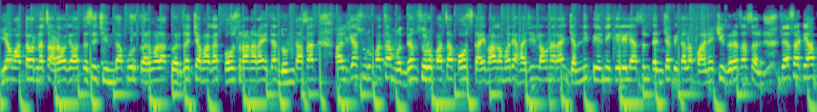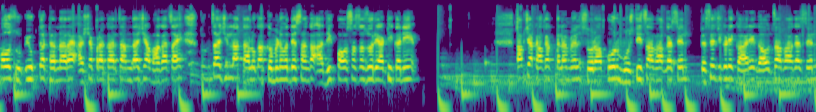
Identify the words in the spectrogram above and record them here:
या वातावरणाचा आढावा घ्यावा. तसेच इंदापूर करमाळा कर्जतच्या भागात पाऊस राहणार आहे. त्या दोन तासात हलक्या स्वरूपाचा मध्यम स्वरूपाचा पाऊस काही भागामध्ये हजेरी लावणार आहे. ज्यांनी पेरणी केलेली असेल त्यांच्या पिकाला पाण्याची गरज असेल त्यासाठी हा पाऊस उपयुक्त ठरणार आहे. अशा प्रकारचा अंदाज या भागाचा आहे. तुमचा जिल्हा तालुका कमेंटमध्ये सांगा. अधिक पावसाचा जोर या ठिकाणी आमच्या भागात त्याला मिळेल सोलापूर मुस्तीचा भाग असेल तसेच इकडे गावचा भाग असेल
